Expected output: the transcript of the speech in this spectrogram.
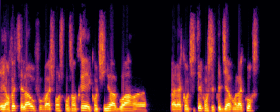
Et en fait, c'est là où il faut vachement se concentrer et continuer à boire euh, bah, la quantité qu'on s'était dit avant la course.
